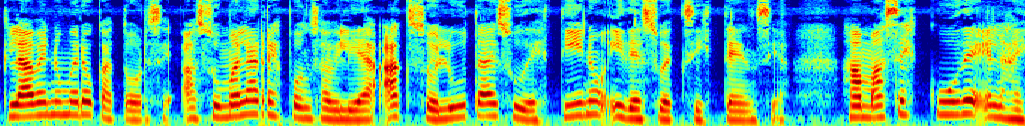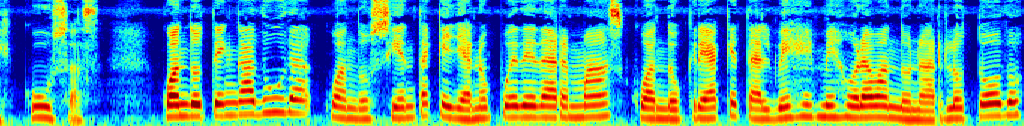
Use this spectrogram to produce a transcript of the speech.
Clave número 14. Asuma la responsabilidad absoluta de su destino y de su existencia. Jamás se escude en las excusas. Cuando tenga duda, cuando sienta que ya no puede dar más, cuando crea que tal vez es mejor abandonarlo todo,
